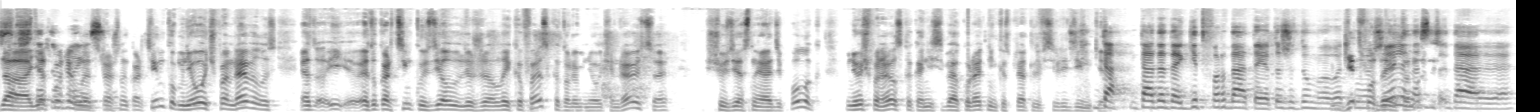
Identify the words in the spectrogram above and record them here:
Да, я смотрел на эту страшную картинку, мне очень понравилось. И эту картинку сделали же Lake FS, который мне очень нравится, чудесный Ади Полок. Мне очень понравилось, как они себя аккуратненько спрятали в серединке. Да, да, да, да, Git for Data, я тоже думаю, вот Git неужели нас... да? Да.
